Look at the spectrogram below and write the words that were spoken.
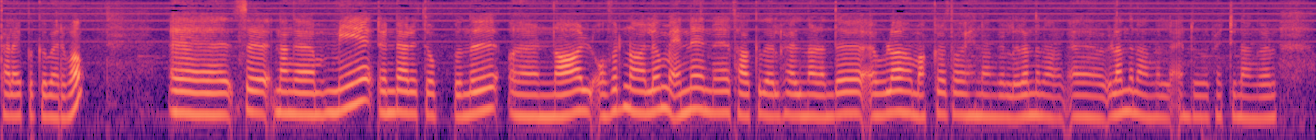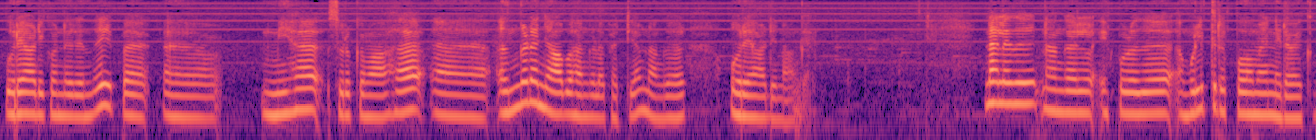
தலைப்புக்கு வருவோம் ஸோ நாங்கள் மே ரெண்டாயிரத்தி ஒப்பது நாள் ஒவ்வொரு நாளும் என்னென்ன தாக்குதல்கள் நடந்து எவ்வளோ மக்கள் தொகை நாங்கள் இழந்துனாங்க அஹ், இழந்துனாங்கள் என்றதை பற்றி நாங்கள் உரையாடி கொண்டிருந்து இப்போ மிக சுருக்கமாக அஹ், எங்களோட ஞாபகங்களை பற்றியும் நாங்கள் உரையாடினாங்க. நல்லது நாங்கள் இப்பொழுது விழித்திருப்போமே நிறைவுக்கு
